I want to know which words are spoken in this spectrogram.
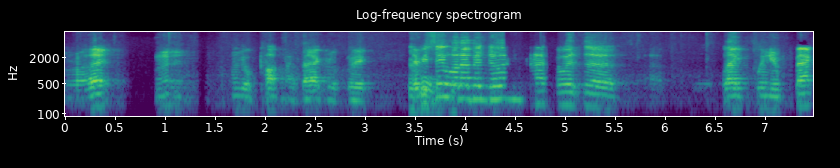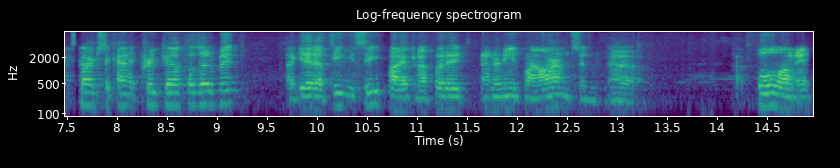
Right? Right. I'm gonna pop my back real quick. Have you seen what I've been doing uh, with the, like, when your back starts to kind of creak up a little bit? I get a PVC pipe and I put it underneath my arms and, uh, I pull on it,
